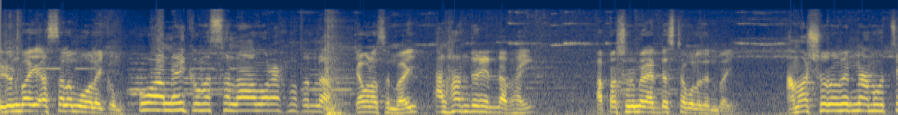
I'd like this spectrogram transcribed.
লিটন ভাই আসসালামু আলাইকুম। ওয়ালাইকুম আসসালাম রহমতুল্লাহ। কেমন আছেন ভাই? আলহামদুলিল্লাহ ভাই। আপনার শোরুমের অ্যাড্রেসটা বলে দেন ভাই। আমার শোরুমের নাম হচ্ছে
